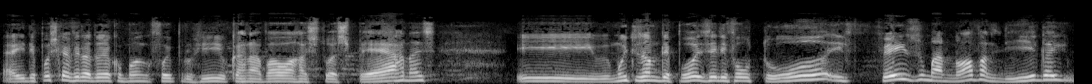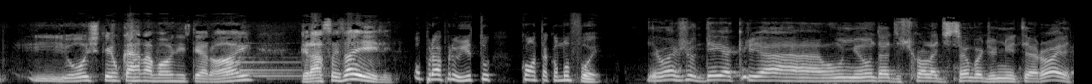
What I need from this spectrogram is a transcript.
É, e depois que a Viradouro Yacubango foi para o Rio, o carnaval arrastou as pernas. E muitos anos depois ele voltou e fez uma nova liga e, e hoje tem um carnaval em Niterói, graças a ele. O próprio Ito conta como foi. Eu ajudei a criar a União das Escolas de Samba de Niterói.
